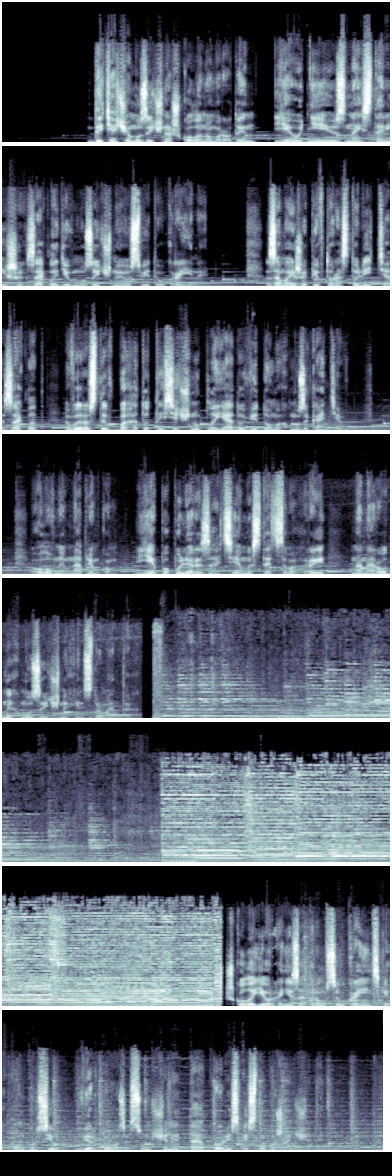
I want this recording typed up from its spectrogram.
Дитяча музична школа номер 1 є однією з найстаріших закладів музичної освіти України. За майже півтора століття заклад виростив багатотисячну плеяду відомих музикантів. Головним напрямком є популяризація мистецтва гри на народних музичних інструментах. Школа є організатором всеукраїнських конкурсів Віртуози Сумщини та Проліски Слобожанщини.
